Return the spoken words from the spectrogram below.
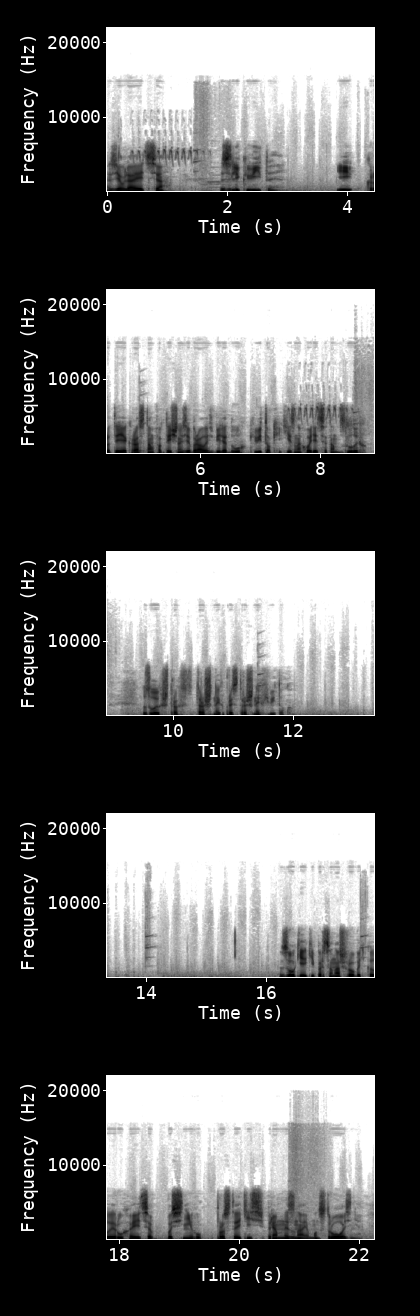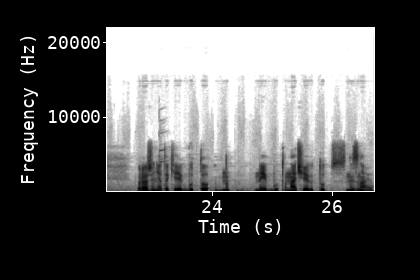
з'являються злі квіти. І кроти якраз там фактично зібрались біля двох квіток, які знаходяться там злих. Злих штра- страшних пристрашних квіток. Звуки, які персонаж робить, коли рухається по снігу, просто якісь, прям не знаю, монструозні. Враження таке, як будто. Ну, не як будто, наче як тут, не знаю.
